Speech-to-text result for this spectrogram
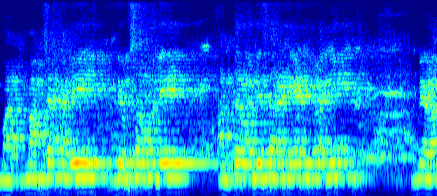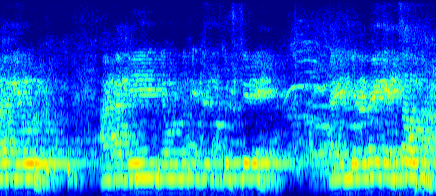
मागच्या काही दिवसामध्ये आंतरवादी सराठी या ठिकाणी मेळावा घेऊन आगामी निवडणुकीच्या दृष्टीने काही निर्णय घ्यायचा होता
